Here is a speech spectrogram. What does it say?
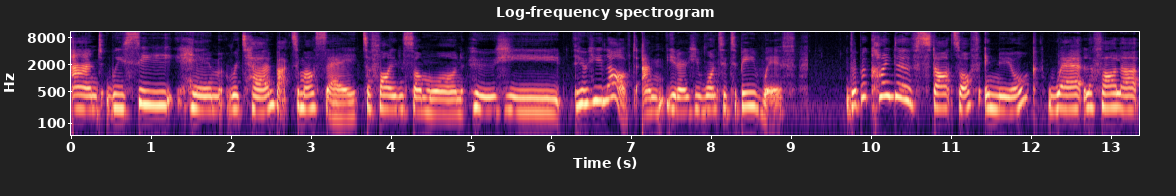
And we see him return back to Marseille to find someone who he who he loved and you know he wanted to be with. The book kind of starts off in New York, where Lafala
